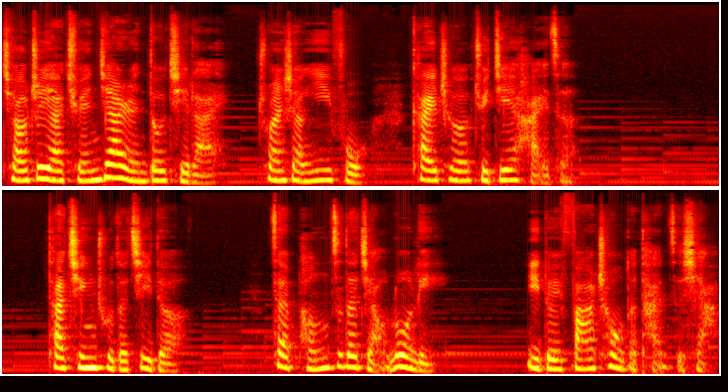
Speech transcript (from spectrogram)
乔治亚全家人都起来，穿上衣服，开车去接孩子。他清楚地记得，在棚子的角落里，一堆发臭的毯子下。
